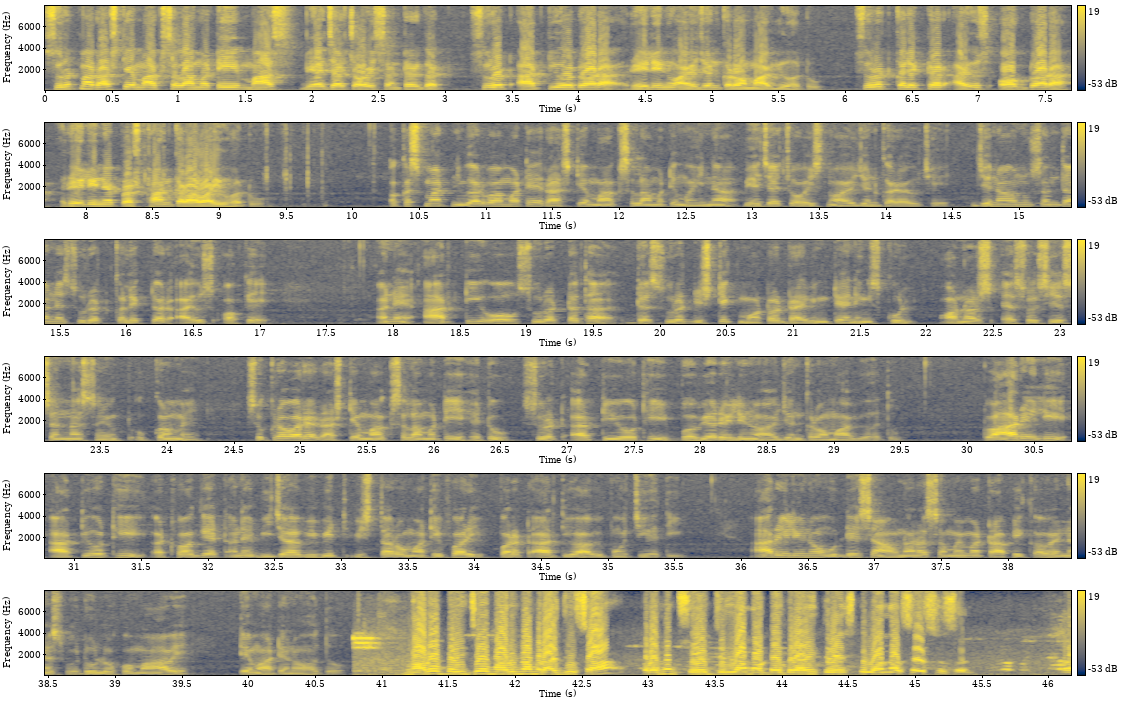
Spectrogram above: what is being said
સુરતમાં રાષ્ટ્રીય માર્ગ સલામતી માસ બે હજાર ચોવીસ અંતર્ગત સુરત આરટીઓ દ્વારા રેલીનું આયોજન કરવામાં આવ્યું હતું. સુરત કલેક્ટર આયુષ ઓક દ્વારા રેલીને પ્રસ્થાન કરાવાયું હતું. અકસ્માત નિવારવા માટે રાષ્ટ્રીય માર્ગ સલામતી મહિના બે હજાર ચોવીસનું આયોજન કરાયું છે. જેના અનુસંધાને સુરત કલેક્ટર આયુષ ઓકે અને આરટીઓ સુરત તથા the Surat district motor driving training school owners એસોસિએશનના સંયુક્ત ઉપક્રમે શુક્રવારે રાષ્ટ્રીય માર્ગ સલામતી હેતુ સુરત આરટીઓથી ભવ્ય રેલીનું આયોજન કરવામાં આવ્યું હતું. તો આ રેલી આરટીઓથી અઠવા ગેટ અને બીજા વિવિધ વિસ્તારોમાંથી ફરી પરત આરટીઓ આવી પહોંચી હતી. આ રેલીનો ઉદ્દેશ્ય આવનારા સમયમાં ટ્રાફિક અવેરનેસ વધુ લોકોમાં આવે તે માટેનો હતો. મારો પરિચય મારું નામ રાજુ શાહ પ્રમુખ સુરત જિલ્લા motor driving train school owners association.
